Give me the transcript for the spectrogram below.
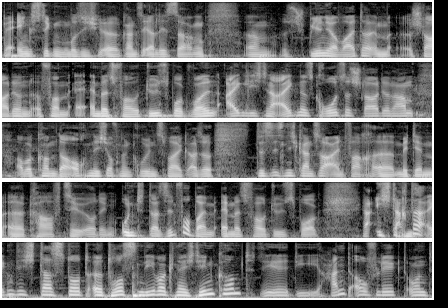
beängstigend, muss ich äh, ganz ehrlich sagen. Ähm, spielen ja weiter im Stadion vom MSV Duisburg, wollen eigentlich ein eigenes großes Stadion haben, aber kommen da auch nicht auf einen grünen Zweig. Also das ist nicht ganz so einfach äh, mit dem äh, KfC Uerdingen. Und da sind wir beim MSV Duisburg. Ja, ich dachte mhm. eigentlich, dass dort Thorsten Lieberknecht hinkommt, die, die Hand auflegt und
